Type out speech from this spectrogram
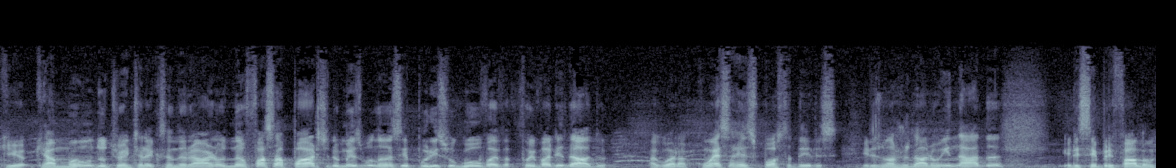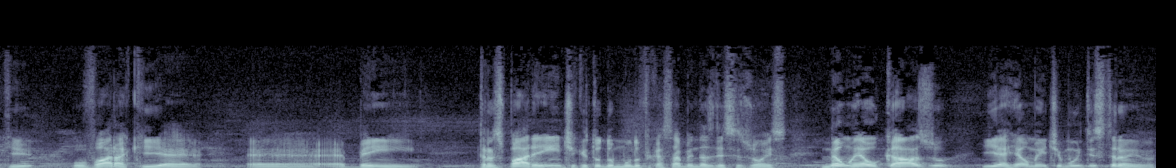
Que, que a mão do Trent Alexander-Arnold não faça parte do mesmo lance e por isso o gol vai- foi validado. Agora, com essa resposta deles, eles não ajudaram em nada. Eles sempre falam que o VAR aqui é, é, é bem transparente, que todo mundo fica sabendo das decisões. Não é o caso e é realmente muito estranho.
